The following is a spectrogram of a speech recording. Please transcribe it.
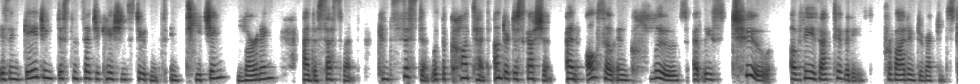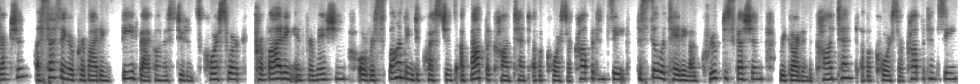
is engaging distance education students in teaching, learning, and assessment consistent with the content under discussion and also includes at least two of these activities providing direct instruction, assessing or providing feedback on a student's coursework, providing information or responding to questions about the content of a course or competency, facilitating a group discussion regarding the content of a course or competency,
